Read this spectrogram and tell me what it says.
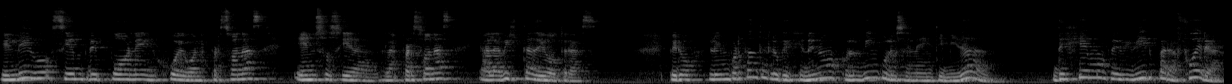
El ego siempre pone en juego a las personas en sociedad, a las personas a la vista de otras. Pero lo importante es lo que generamos con los vínculos en la intimidad. Dejemos de vivir para afuera.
